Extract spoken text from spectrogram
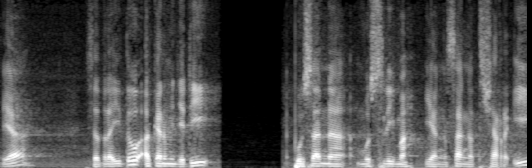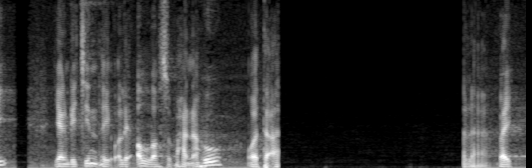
Ya. Setelah itu akan menjadi busana muslimah yang sangat syar'i yang dicintai oleh Allah Subhanahu wa taala. Baik.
